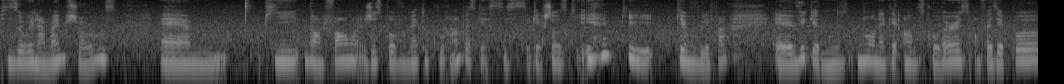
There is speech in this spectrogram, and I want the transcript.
Puis Zoé, la même chose. Puis, dans le fond, juste pour vous mettre au courant, parce que si c'est quelque chose qui, qui, que vous voulez faire, euh, vu que nous, on était unschoolers, on faisait pas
